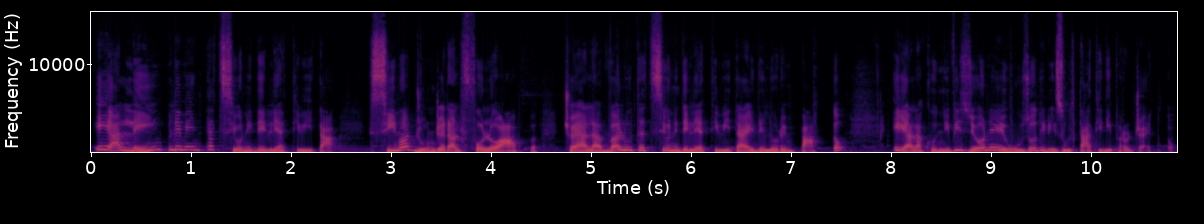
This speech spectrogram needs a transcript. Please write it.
e alle implementazioni delle attività, sino a giungere al follow up, cioè alla valutazione delle attività e del loro impatto e alla condivisione e uso dei risultati di progetto.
